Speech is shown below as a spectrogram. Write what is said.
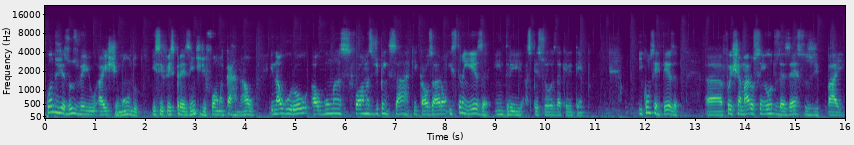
Quando Jesus veio a este mundo e se fez presente de forma carnal, inaugurou algumas formas de pensar que causaram estranheza entre as pessoas daquele tempo. E com certeza, uh, foi chamar o Senhor dos Exércitos de Pai.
